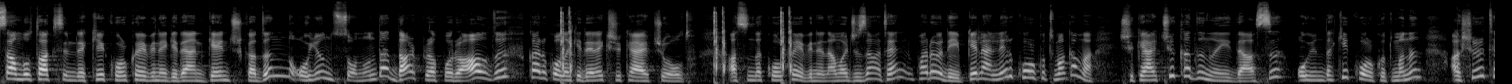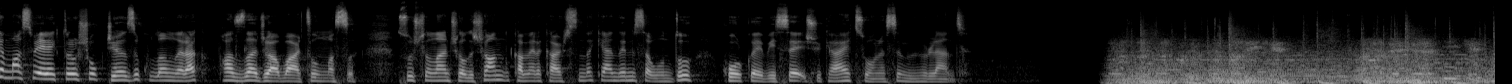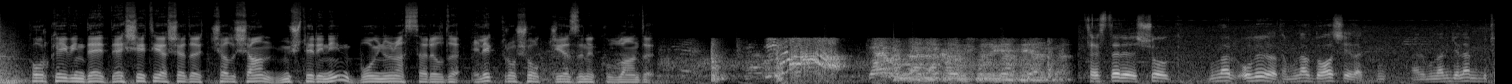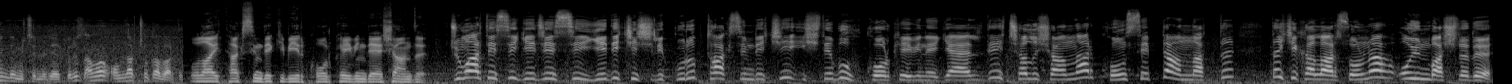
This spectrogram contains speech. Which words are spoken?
İstanbul Taksim'deki korku evine giden genç kadın oyun sonunda darp raporu aldı. Karakola giderek şikayetçi oldu. Aslında korku evinin amacı zaten para ödeyip gelenleri korkutmak ama şikayetçi kadının iddiası oyundaki korkutmanın aşırı temas ve elektroşok cihazı kullanılarak fazlaca abartılması. Suçlanan çalışan kamera karşısında kendini savundu. Korku evi ise şikayet sonrası mühürlendi. Korku evinde dehşeti yaşadı. Çalışan müşterinin boynuna sarıldı. Elektroşok cihazını kullandı. Testere, şok bunlar oluyor zaten. Bunlar doğal şeyler. Yani bunları gelen bütün de müşterilere yapıyoruz ama onlar çok abartı. Olay Taksim'deki bir korku evinde yaşandı. Cumartesi gecesi 7 kişilik grup Taksim'deki işte bu korku evine geldi. Çalışanlar konsepti anlattı. Dakikalar sonra oyun başladı.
